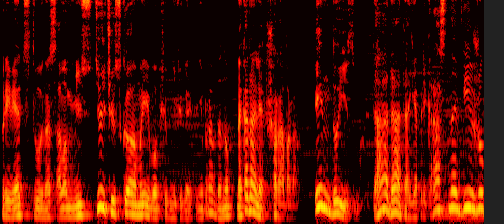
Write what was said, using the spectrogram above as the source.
Приветствую на самом мистическом и, в общем, нифига это неправда, но на канале Шарабара. Индуизм. Да-да-да, я прекрасно вижу,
